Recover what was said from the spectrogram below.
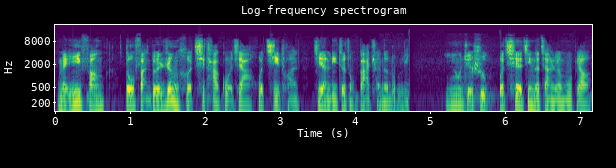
每一方都反对任何其他国家或集团建立这种霸权的努力。引用结束。我切近的战略目标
